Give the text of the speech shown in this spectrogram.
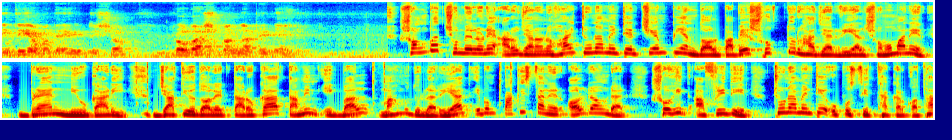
দিতেই আমাদের এই উদ্দেশ্য প্রবাস বাংলা প্রিমিয়ার লিগ সংবাদ সম্মেলনে আরও জানানো হয়, টুর্নামেন্টের চ্যাম্পিয়ন দল পাবে সত্তর হাজার রিয়াল সমমানের ব্র্যান্ড নিউ গাড়ি। জাতীয় দলের তারকা তামিম ইকবাল, মাহমুদুল্লাহ রিয়াদ এবং পাকিস্তানের অলরাউন্ডার শহীদ আফ্রিদির টুর্নামেন্টে উপস্থিত থাকার কথা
